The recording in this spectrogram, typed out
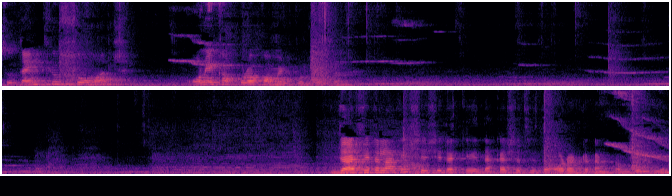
so thank you so much অনেক আপুরা কমেন্ট করতেছেন। যার যেটা লাগে সে সেটাকে দেখার সাথে সাথে অর্ডারটা কনফার্ম করে দিন।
